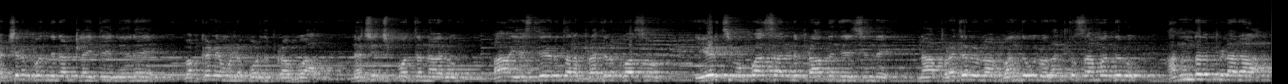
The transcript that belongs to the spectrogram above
రక్షణ పొందినట్లయితే నేనే ఒక్కడే ఉండకూడదు ప్రభు. నశించిపోతున్నారు. ఆ ఎస్తేరు తన ప్రజల కోసం ఏడ్చి ఉపవాసాలని ప్రార్థన చేసింది. నా ప్రజలు నా బంధువులు రక్త సంబంధులు అందరు పిల్లరా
